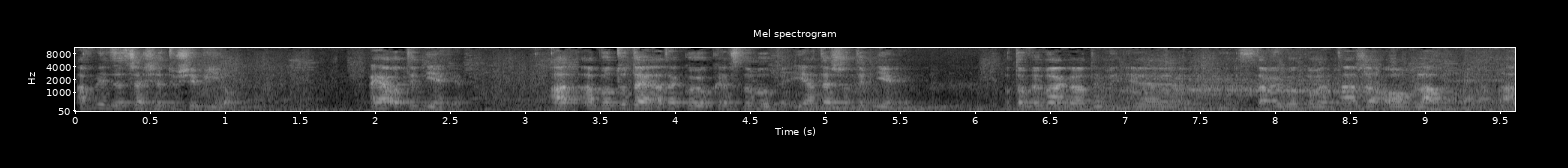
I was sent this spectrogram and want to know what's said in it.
a w międzyczasie tu się biją. A ja o tym nie wiem. A, albo tutaj atakują krasnoludy ja też o tym nie wiem. To wymaga ode mnie stałego komentarza o bla bla bla bla.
